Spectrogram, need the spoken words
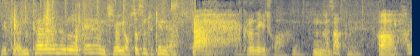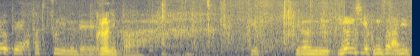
이렇게 연탄으로 떼는 지역이 없었으면 좋겠네요. 아, 그런 얘기 좋아. 음. 가슴 아프네. 아, 바로 옆에 아파트촌이 있는데 그러니까. 이런 이런 식의 봉사가 아닌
